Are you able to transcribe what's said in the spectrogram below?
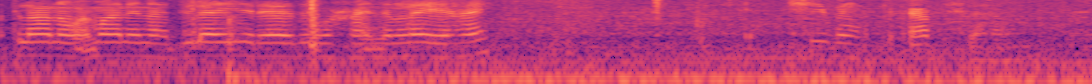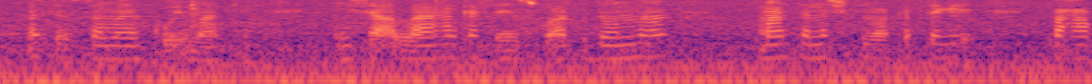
atlana waa imaanayna hadduu ilaahay waxaan idin leeyahay. Shiibanka kaa masar soomaaliya ku imaatay. Insha allah halkaas ayaan isku arki doonaa maanta nashville waa ka tagay. Waxaa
